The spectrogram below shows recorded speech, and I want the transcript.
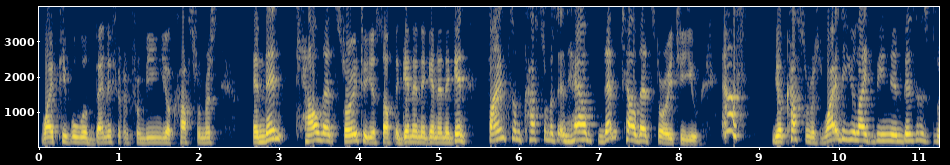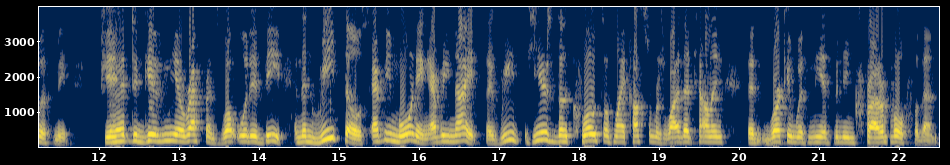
why people will benefit from being your customers, and then tell that story to yourself again and again and again. Find some customers and help them tell that story to you. Ask your customers, why do you like being in business with me? If you had to give me a reference, what would it be? And then read those every morning, every night. Like read here's the quotes of my customers, why they're telling that working with me has been incredible for them.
